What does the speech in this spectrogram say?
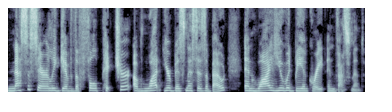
necessarily give the full picture of what your business is about and why you would be a great investment.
